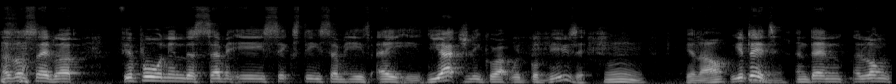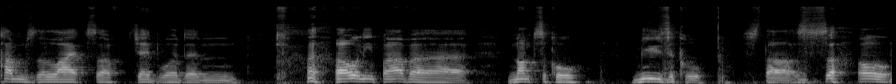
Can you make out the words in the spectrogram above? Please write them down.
As I said, if you're born in the 70s, 60s, 70s, 80s, you actually grew up with good music. Mm. You know, you did. And then along comes the likes of Jedward and Holy Father, nonsical musical stars. So,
